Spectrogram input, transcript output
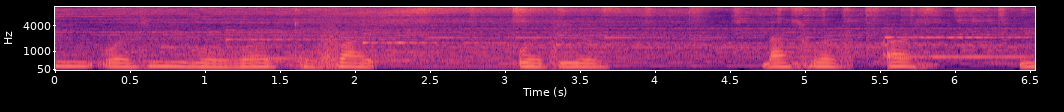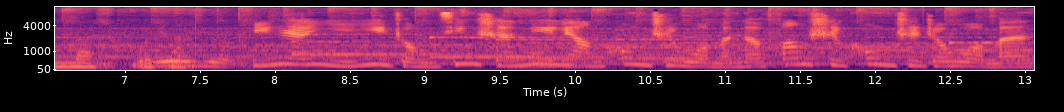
She or he will love to fight with you. Mess with us. We mess with you. 名人以一种精神力量控制我们的方式控制着我们，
